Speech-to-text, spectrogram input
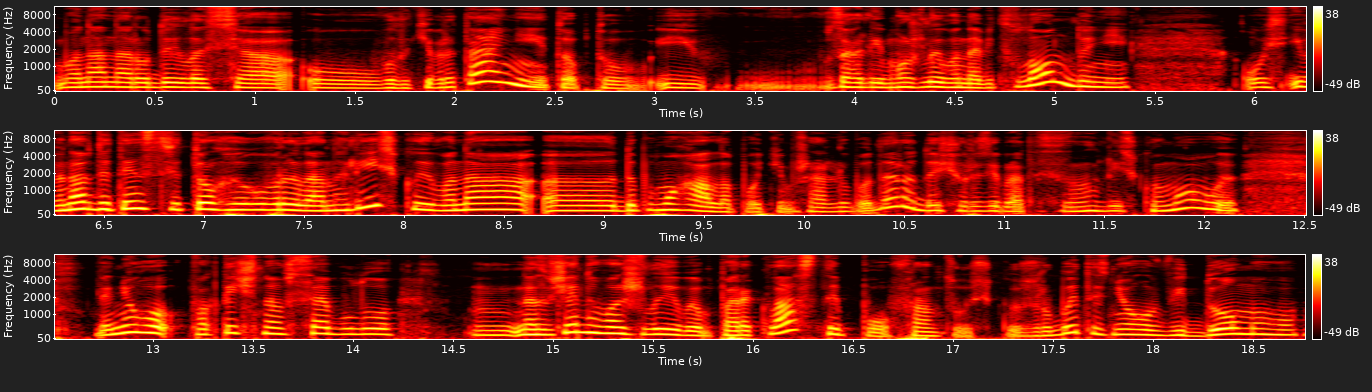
вона народилася у Великій Британії, тобто і взагалі, можливо, навіть в Лондоні. Ось, І вона в дитинстві трохи говорила англійською, і вона е, допомагала потім Шарлю Бодеру дещо розібратися з англійською мовою. Для нього фактично все було надзвичайно важливим перекласти по французьку, зробити з нього відомого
